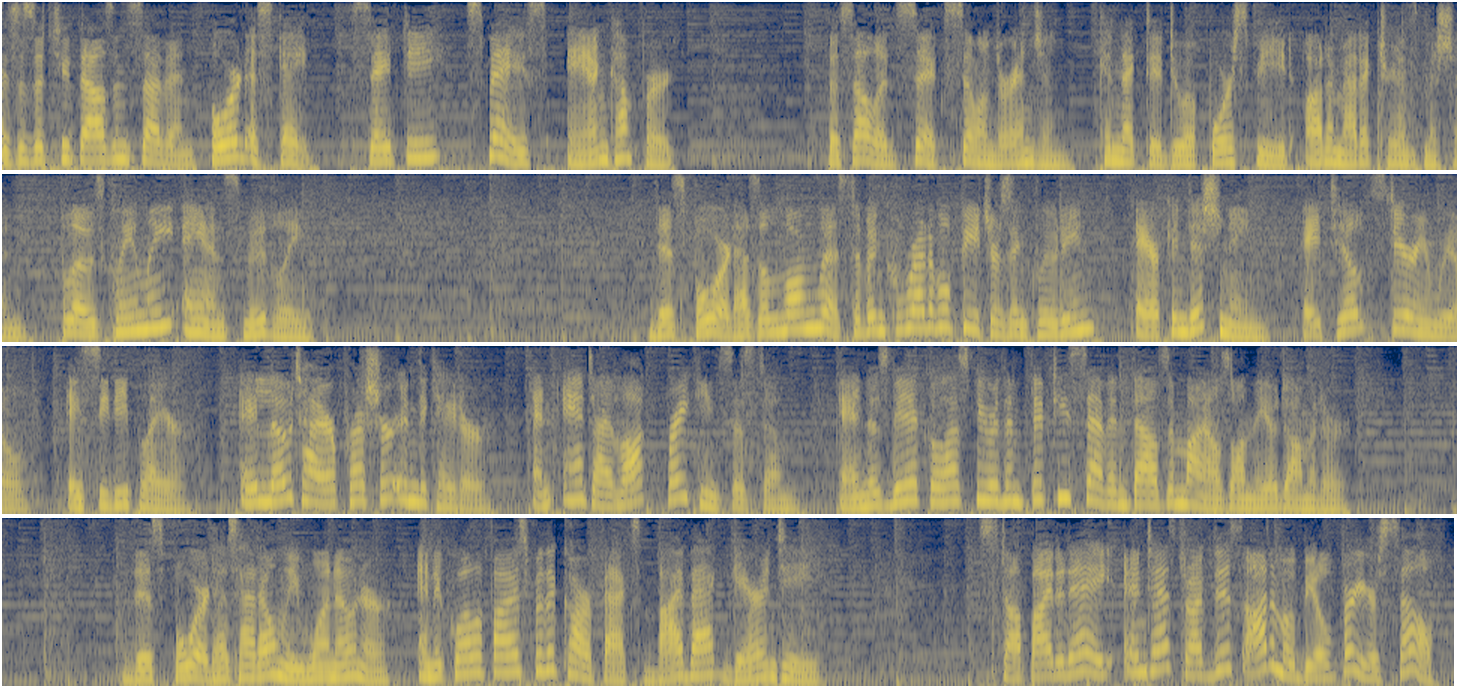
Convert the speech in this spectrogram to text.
This is a 2007 Ford Escape. Safety, space, and comfort. The solid six-cylinder engine, connected to a four-speed automatic transmission, flows cleanly and smoothly. This Ford has a long list of incredible features including air conditioning, a tilt steering wheel, a CD player, a low tire pressure indicator, an anti-lock braking system, and this vehicle has fewer than 57,000 miles on the odometer. This Ford has had only one owner, and it qualifies for the Carfax buyback guarantee. Stop by today and test drive this automobile for yourself.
